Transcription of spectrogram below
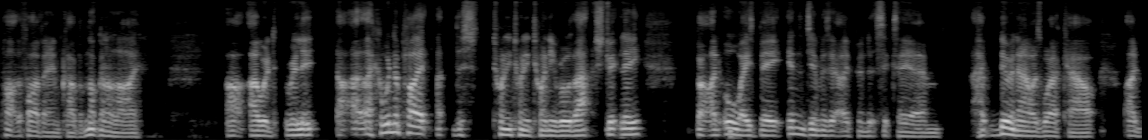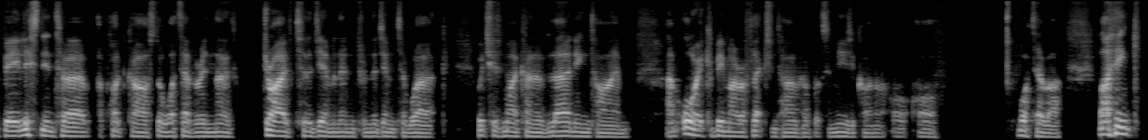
part of the 5 a.m. club. I'm not going to lie. Uh, I would really, I, like, I wouldn't apply this 2020 rule that strictly but I'd always be in the gym as it opened at 6 a.m., do an hour's workout. I'd be listening to a, a, podcast or whatever in the drive to the gym and then from the gym to work, which is my kind of learning time. Um, or it could be my reflection time if I've got some music on or, or, or whatever. But I think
